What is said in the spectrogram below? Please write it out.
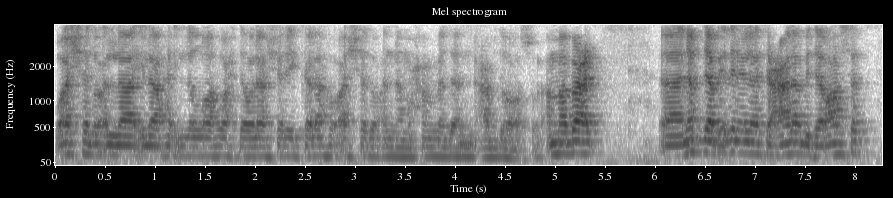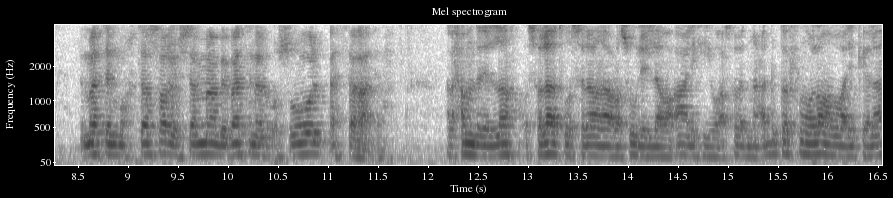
وأشهد أن لا إله إلا الله وحده لا شريك له وأشهد أن محمدا عبده ورسوله أما بعد نبدأ بإذن الله تعالى بدراسة متن مختصر يسمى بمتن الأصول الثلاثة alhamdulilah wasalaatu wasalaamu ala rasulillah wa alihi wa asalaatu a dúpẹ́ fún ọlọ́run ọba àlekèọ́lá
